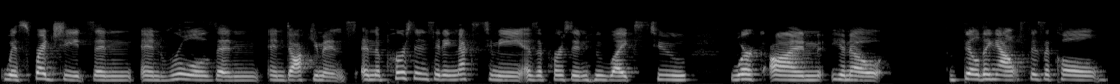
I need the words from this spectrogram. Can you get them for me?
with spreadsheets and and rules and and documents and the person sitting next to me is a person who likes to work on you know building out physical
